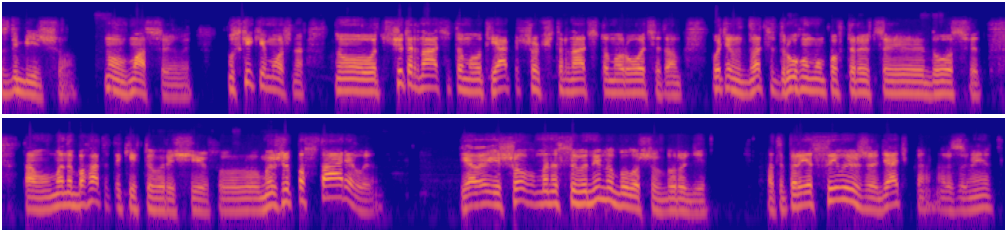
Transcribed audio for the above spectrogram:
здебільшого. Ну, в масові. Ну, скільки можна? Ну, от в 14-му, от я пішов в 14-му році, там, потім в 22-му повторив цей досвід. Там, у мене багато таких товаришів. Е, Ми вже постаріли. Я йшов, у мене сивинину було, що в бороді. А тепер я сивий вже, дядька, розумієте?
